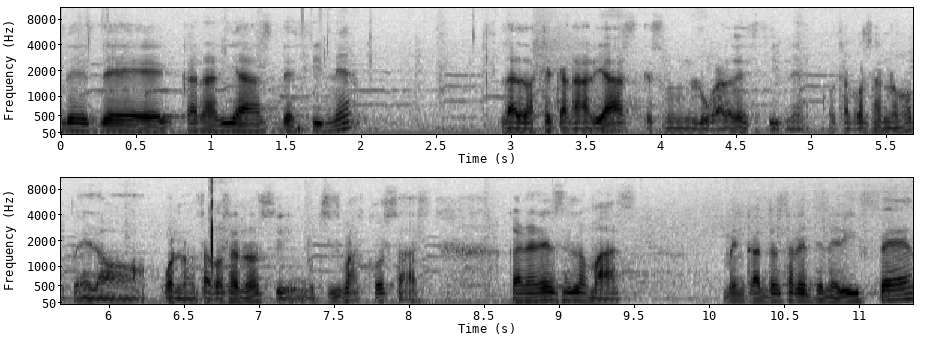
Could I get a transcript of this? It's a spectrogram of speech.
desde Canarias de Cine. La verdad es que Canarias es un lugar de cine, otra cosa no, pero bueno, otra cosa no, sí, muchísimas cosas. Canarias es lo más. Me encantó estar en Tenerife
